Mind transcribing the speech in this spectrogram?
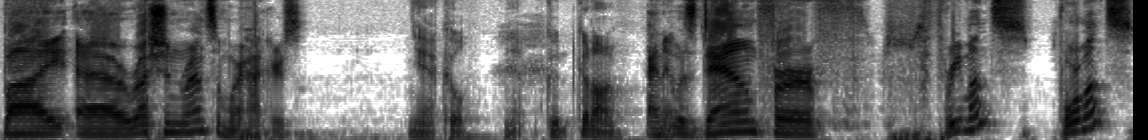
by uh, Russian ransomware hackers, Yeah, cool. Yeah, good, good on 'em. and it was down for f- three months, four months.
